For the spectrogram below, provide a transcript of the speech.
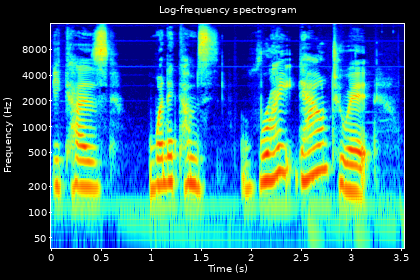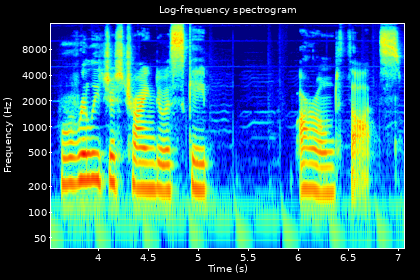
because when it comes right down to it, we're really just trying to escape our own thoughts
